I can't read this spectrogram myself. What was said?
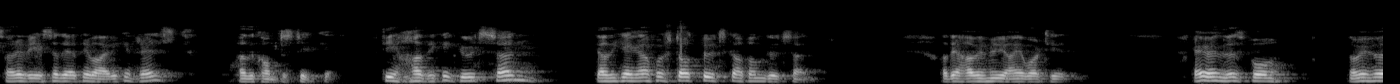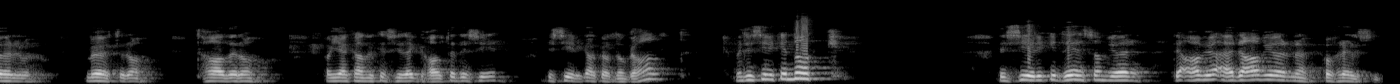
Så har det vist seg det at de var ikke frelst da det kom til stykket. De hadde ikke Guds sønn. De hadde ikke engang forstått budskapet om Guds sønn. Og det har vi mye av i vår tid. Jeg undres på når vi hører møter og taler og, og Jeg kan jo ikke si det er galt, det de sier. De sier ikke akkurat noe galt. Men de sier ikke nok. De sier ikke det som gjør, det er det avgjørende for frelsen.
